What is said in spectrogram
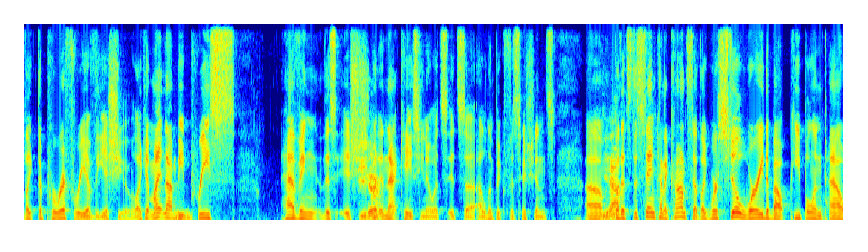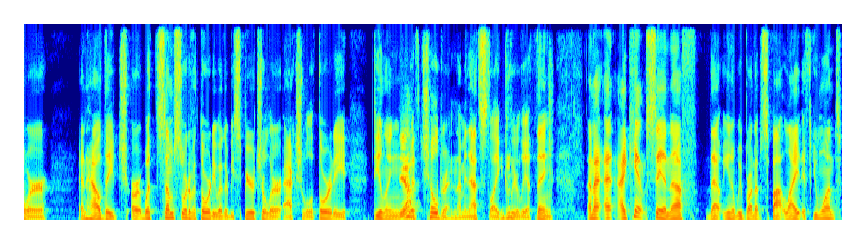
like the periphery of the issue. Like it might not be Mm-hmm. priests having this issue, Sure. but in that case, you know, it's it's uh, Olympic physicians. Um, Yeah. But it's the same kind of concept. Like we're still worried about people in power and how they tr- or with some sort of authority, whether it be spiritual or actual authority, dealing Yeah. with children. I mean, that's like clearly a thing. And I, I I can't say enough that you know we brought up Spotlight. If you want,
